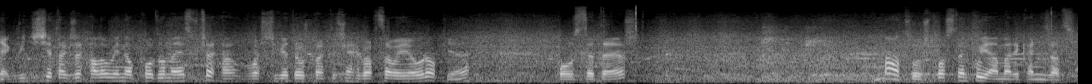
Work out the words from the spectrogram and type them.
Jak widzicie, także Halloween obchodzone jest w Czechach. Właściwie to już praktycznie chyba w całej Europie. W Polsce też. No cóż, postępuje amerykanizacja.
